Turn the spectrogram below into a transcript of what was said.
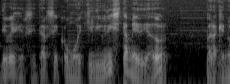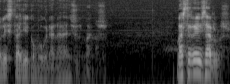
debe ejercitarse como equilibrista mediador para que no le estalle como granada en sus manos. Basta revisarlos.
